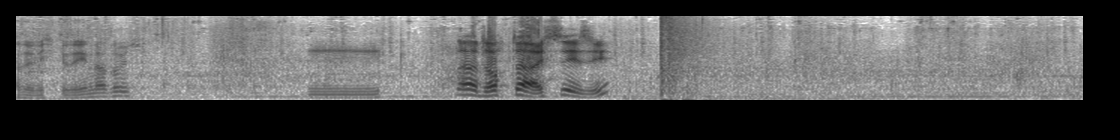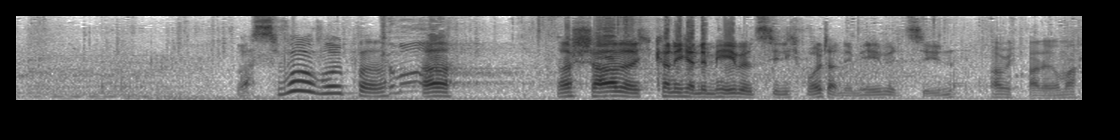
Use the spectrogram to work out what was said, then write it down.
Hast du nicht gesehen dadurch? Hm. Na doch, da, ich sehe sie. Was wohl wohl? pa- Ah. Ah, schade, ich kann nicht an dem Hebel ziehen. Ich wollte an dem Hebel ziehen. Habe ich gerade gemacht.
